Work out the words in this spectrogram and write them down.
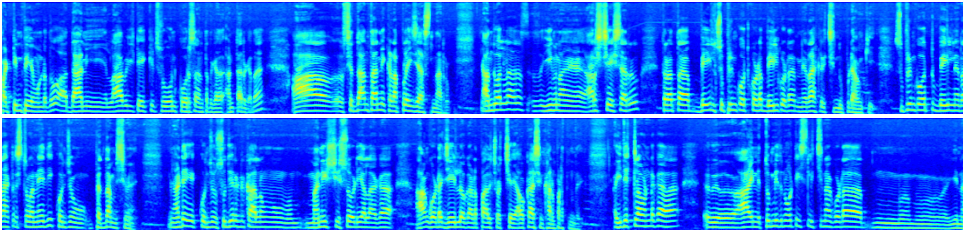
పట్టింపు ఏమి ఉండదు ఆ దాని law will take its own course అంటది కదా అంటారు కదా. ఆ సిద్ధాంతాన్ని ఇక్కడ అప్లై చేస్తున్నారు. అందువల్ల ఈమెన అరెస్ట్ చేశారు. తర్వాత బెయిల్ సుప్రీంకోర్టు కూడా బెయిల్ కూడా నిరాకరించింది ఇప్పుడు ఆమెకి. సుప్రీంకోర్టు బెయిల్ నిరాకరించడం అనేది కొంచెం పెద్ద అంశమే. అంటే కొంచెం సుదీర్ఘకాలం మనీష్ సిసోడియా లాగా ఆమె కూడా జైల్లో గడపాల్సి వచ్చే అవకాశం కనపడుతుంది. ఇది ఇట్లా ఉండగా ఆయన తొమ్మిది నోటీసులు ఇచ్చినా కూడా ఈయన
